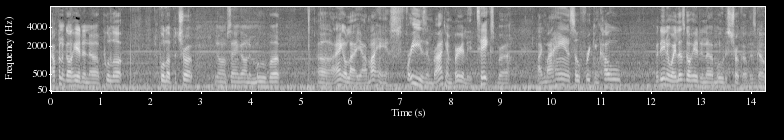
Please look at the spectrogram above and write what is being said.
I'm gonna go ahead and uh, pull up, pull up the truck, you know what I'm saying, going to move up. Uh, I ain't gonna lie, y'all, my hand's freezing, bro. I can barely text, bro. Like my hand's so freaking cold. But anyway, let's go ahead and uh, move this truck up. Let's go.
